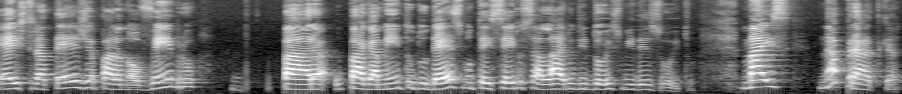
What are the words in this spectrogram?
é estratégia para novembro para o pagamento do 13º salário de 2018. Mas na prática,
